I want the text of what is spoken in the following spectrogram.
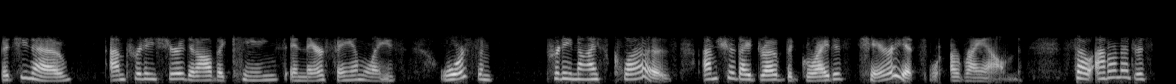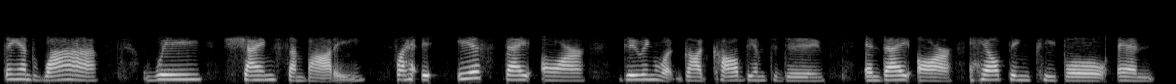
But you know, I'm pretty sure that all the kings and their families wore some pretty nice clothes. I'm sure they drove the greatest chariots around. So I don't understand why we shame somebody for if they are doing what God called them to do and they are helping people and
